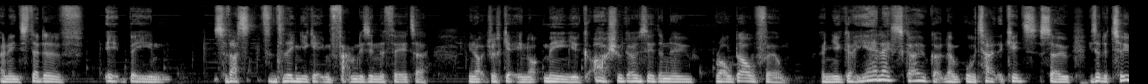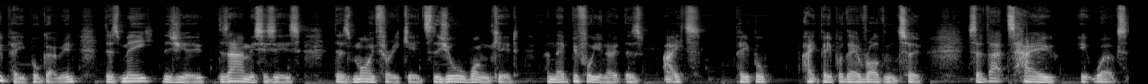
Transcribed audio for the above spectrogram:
And instead of it being so that's the thing you're getting families in the theatre. You're not just getting like me and you. go, Oh, should we go and see the new Dahl film? And you go, yeah, let's go. go no, we'll take the kids. So instead of two people going, there's me, there's you, there's our missuses, there's my three kids, there's your one kid, and then before you know it, there's eight people, eight people there rather than two. So that's how it works.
